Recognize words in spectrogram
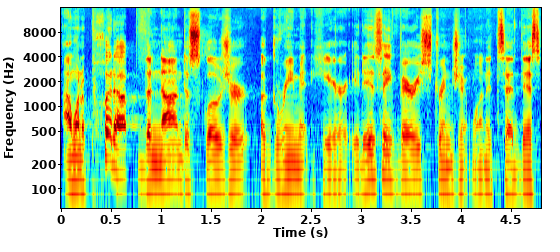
I want to put up the non-disclosure agreement here. It is a very stringent one. It said this,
